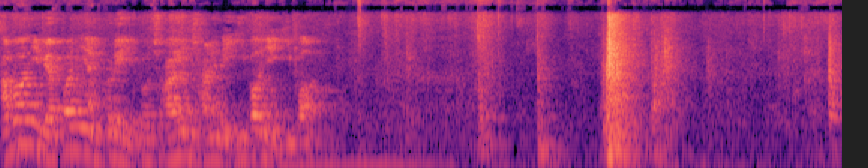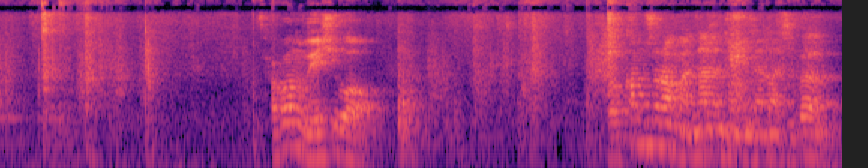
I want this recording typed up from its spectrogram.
4번이 몇 번이냐? 그래 이거 자인 잘했네 2번이야 2번 사번은 왜 쉬워? 역함수랑 만나는 점이잖아 지금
